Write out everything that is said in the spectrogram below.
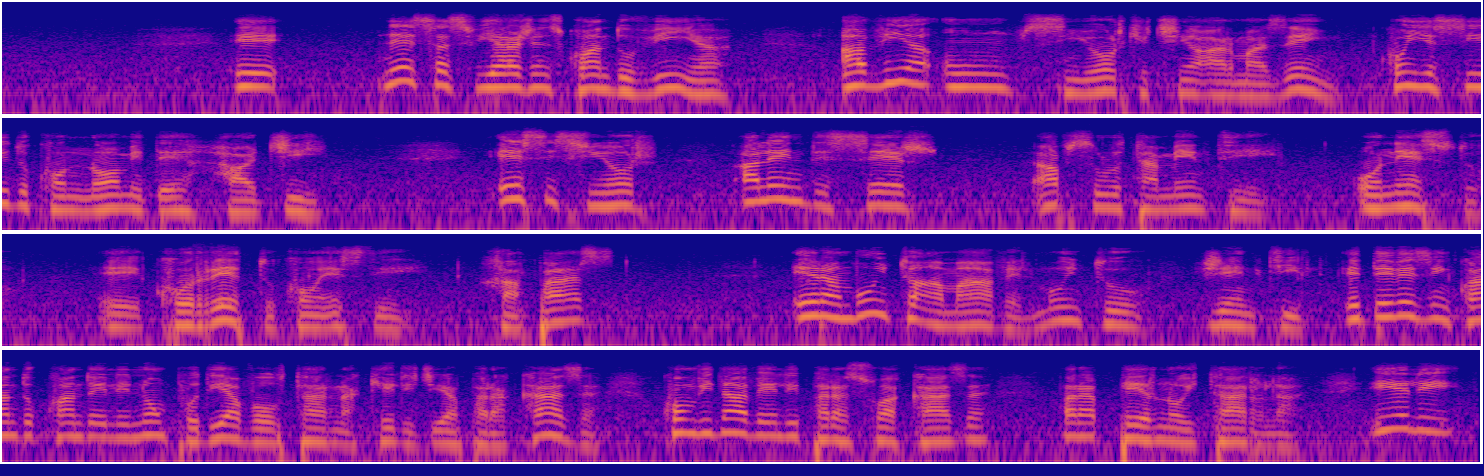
E nessas viagens, quando vinha, havia um senhor que tinha armazém, conhecido com o nome de Haji. Esse senhor, além de ser absolutamente honesto e correto com este rapaz, era muito amável, muito gentil. E de vez em quando, quando ele não podia voltar naquele dia para casa, convidava ele para sua casa para pernoitar lá. E ele,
